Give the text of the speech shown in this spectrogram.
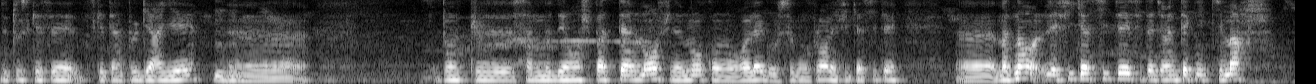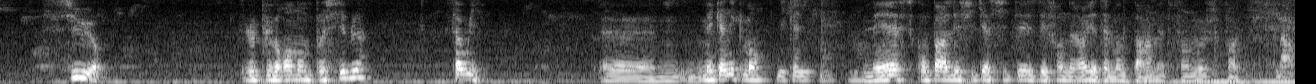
de tout ce qui était, ce qui était un peu guerrier. Mhm. Euh, donc euh, ça ne me dérange pas tellement finalement qu'on relègue au second plan l'efficacité. maintenant, l'efficacité, c'est-à-dire une technique qui marche sur le plus grand nombre possible, ça oui. Euh, mécaniquement. Mécaniquement. Mais est-ce qu'on parle d'efficacité, se défendre alors Il y a tellement de paramètres. Enfin, moi, je, enfin... Bah.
